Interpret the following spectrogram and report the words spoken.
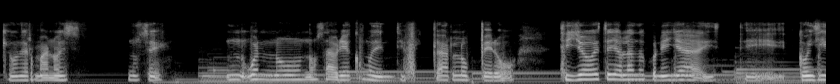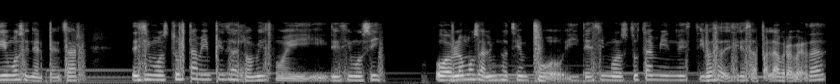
que un hermano es, no sé, bueno, no, no sabría cómo identificarlo, pero si yo estoy hablando con ella, este, coincidimos en el pensar. Decimos, tú también piensas lo mismo y decimos sí. O hablamos al mismo tiempo y decimos, tú también este, ibas a decir esa palabra, ¿verdad?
